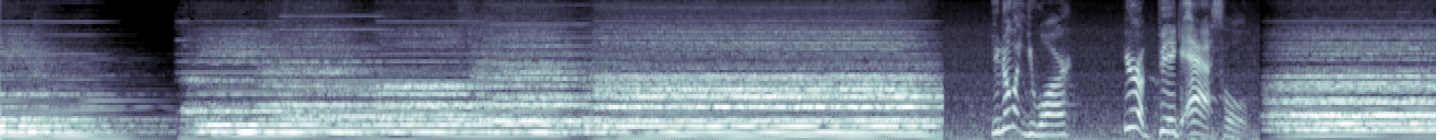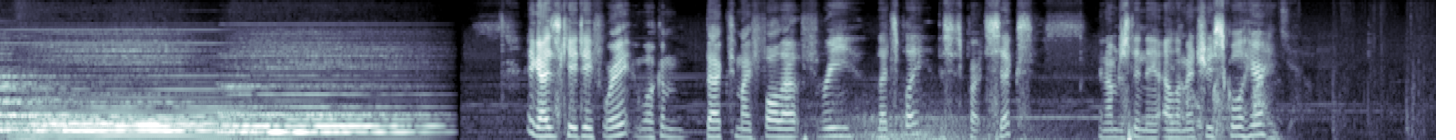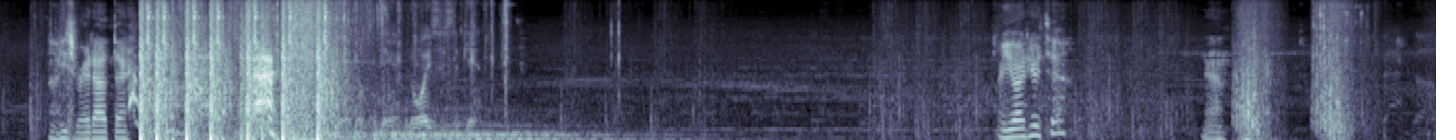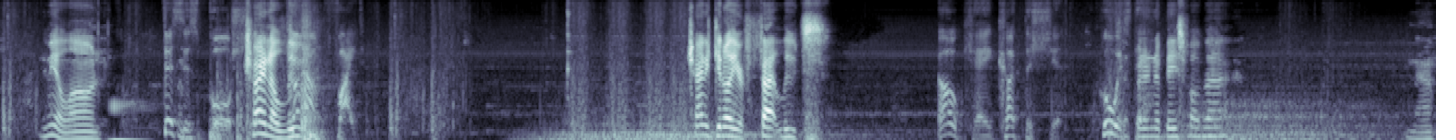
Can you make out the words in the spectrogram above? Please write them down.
You know what you are? You're a big asshole. Hey guys, it's KJ48 and welcome back to my Fallout 3 Let's Play. This is part 6. And I'm just in the elementary school here. Oh, he's right out there. Ah! Those damn noises again. Are you out here too? No. Leave me alone. This is bullshit. trying to loot. Come out and fight. trying to get all your fat loots. Okay, cut the shit. Who is than that? a baseball bat? No.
